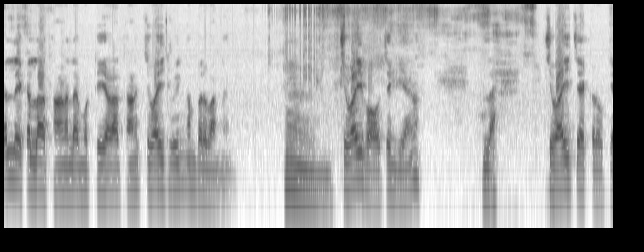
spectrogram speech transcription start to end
ਕੱਲੇ ਕੱਲਾ ਥਾਣ ਲੈ ਮੁੱਠੀ ਵਾਲਾ ਥਾਣ ਚਵਾਈ ਚਵਾਈ ਨੰਬਰ 1 ਹੈ। ਹੂੰ। ਚਵਾਈ ਬਹੁਤ ਚੰਗੀ ਆ ਨਾ। ਲੈ ਚਵਾਈ ਚੈੱਕ ਕਰੋ ਕੀ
